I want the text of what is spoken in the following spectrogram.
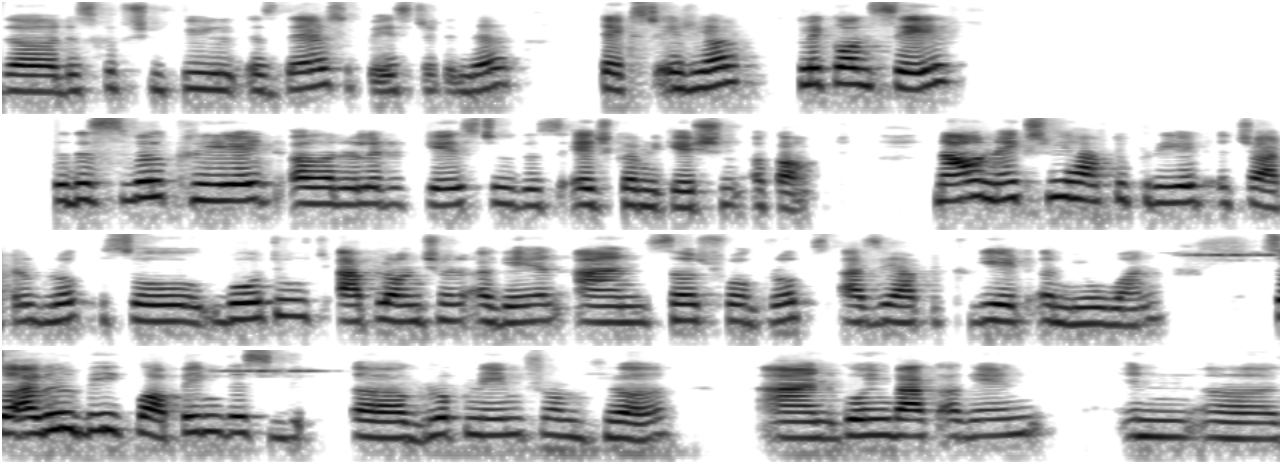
the description field is there. So paste it in the text area. Click on save so this will create a related case to this edge communication account. Now, next we have to create a chatter group. So go to app launcher again and search for groups as we have to create a new one. So I will be copying this uh, group name from here and going back again in uh,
